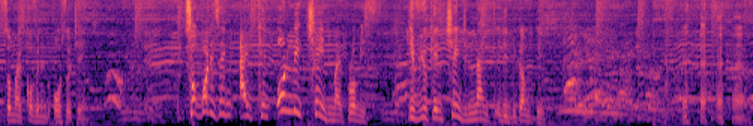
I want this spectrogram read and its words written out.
so my covenant also changed. So God is saying, I can only change my promise if you can change night and it becomes day.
